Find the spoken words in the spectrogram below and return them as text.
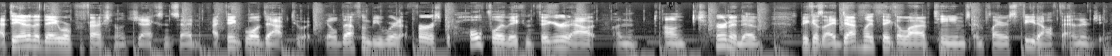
At the end of the day, we're professionals, Jackson said. I think we'll adapt to it. It'll definitely be weird at first, but hopefully they can figure it out an alternative because I definitely think a lot of teams and players feed off that energy.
